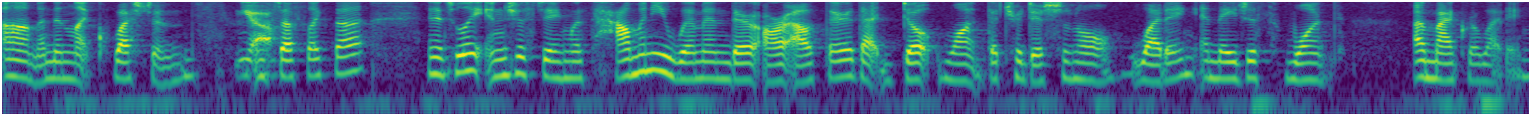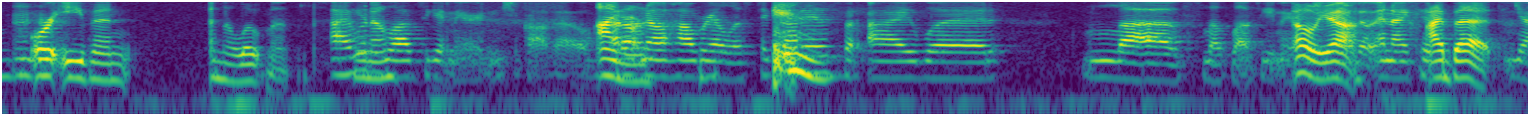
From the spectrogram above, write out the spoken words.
um, and then like questions Yeah. and stuff like that. And it's really interesting with how many women there are out there that don't want the traditional wedding and they just want a micro wedding mm-hmm. or even an elopement. I you would know? love to get married in Chicago. I I, don't know. how realistic that is, but I would love, love, love to get married Oh, in yeah. And I could, I bet. yeah,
